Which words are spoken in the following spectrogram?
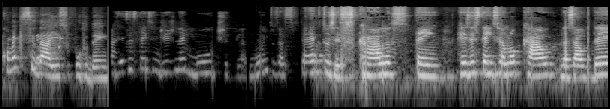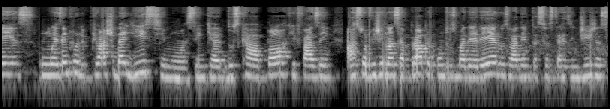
Como é que se dá isso por dentro? A resistência indígena é múltipla, muitos aspectos e escalas, tem resistência local nas aldeias. Um exemplo que eu acho belíssimo, assim, que é dos Kaapor, que fazem a sua vigilância própria contra os madeireiros lá dentro das suas terras indígenas.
